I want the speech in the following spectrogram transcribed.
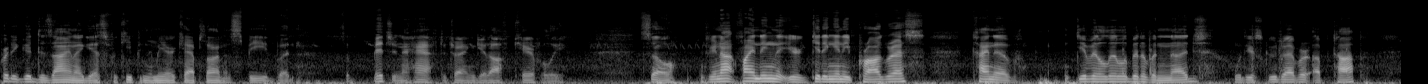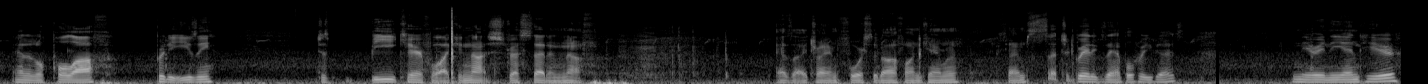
Pretty good design, I guess, for keeping the mirror caps on at speed, but it's a bitch and a half to try and get off carefully. So if you're not finding that you're getting any progress, kind of give it a little bit of a nudge with your screwdriver up top and it'll pull off pretty easy. Just be careful, I cannot stress that enough as I try and force it off on camera because I'm such a great example for you guys. Nearing the end here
